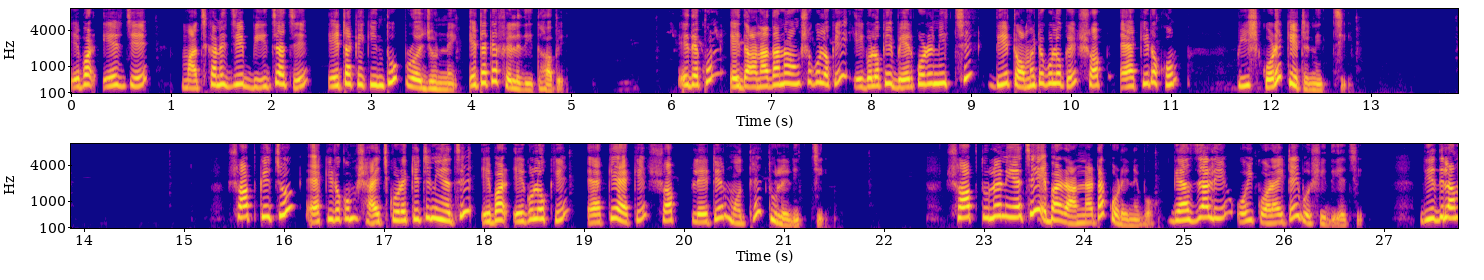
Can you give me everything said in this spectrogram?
এবার এর যে মাঝখানে যে বীজ আছে, এটাকে কিন্তু প্রয়োজন নেই। এটাকে ফেলে দিতে হবে। এই দেখুন, এই দানা দানা অংশগুলোকে, এগুলোকে বের করে নিচ্ছে। দিয়ে টমেটোগুলোকে সব একই রকম পিস করে কেটে নিচ্ছি। সব কিছু একই রকম সাইজ করে কেটে নিয়েছি। এবার এগুলোকে একে একে সব প্লেটের মধ্যে তুলে নিচ্ছি। সব তুলে নিয়েছি, এবার রান্নাটা করে নেব। গ্যাস জ্বালিয়ে ওই কড়াইটাই বসিয়ে দিয়েছি। দিয়ে দিলাম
